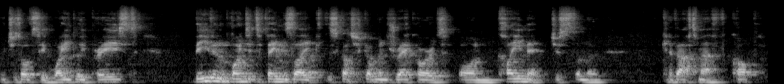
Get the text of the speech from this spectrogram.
which is obviously widely praised. They even pointed to things like the Scottish Government's record on climate, just on the kind of aftermath of COP,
